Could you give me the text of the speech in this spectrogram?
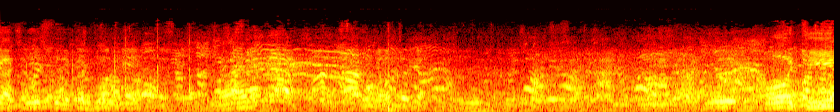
我呀，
